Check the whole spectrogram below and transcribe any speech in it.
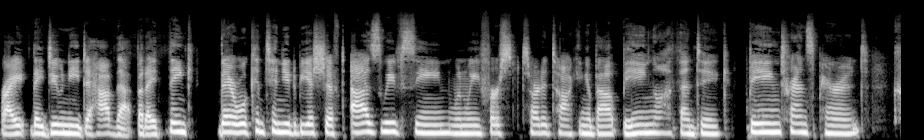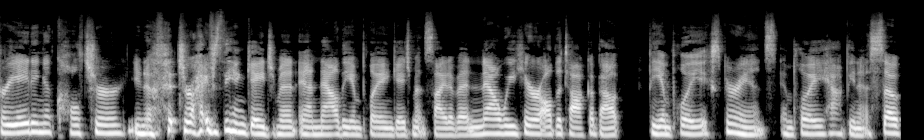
right? They do need to have that. But I think there will continue to be a shift as we've seen when we first started talking about being authentic, being transparent, creating a culture, you know, that drives the engagement and now the employee engagement side of it. And now we hear all the talk about the employee experience, employee happiness. So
